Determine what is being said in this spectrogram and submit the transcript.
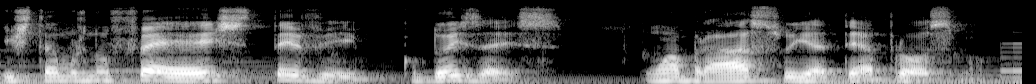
Estamos no FES TV, com dois S. Um abraço e até a próxima.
